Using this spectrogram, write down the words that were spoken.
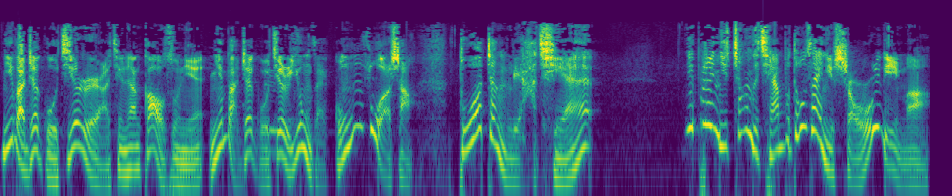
你把这股劲儿啊，经常告诉您，你把这股劲儿用在工作上，多挣俩钱。你不是你挣的钱不都在你手里吗？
